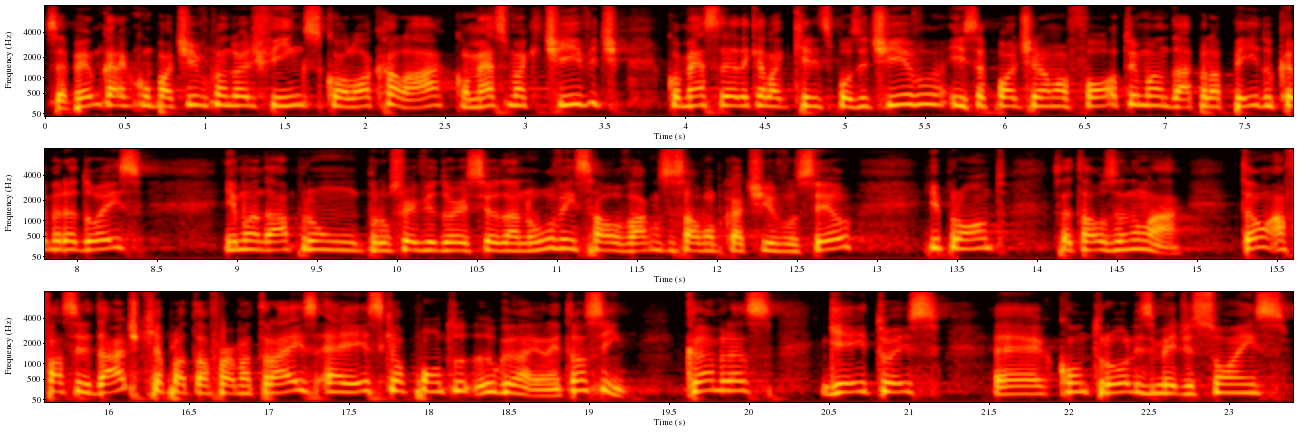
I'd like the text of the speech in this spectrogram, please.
Você pega um cara que é compatível com Android Things, coloca lá, começa uma activity, começa a ler daquela, aquele dispositivo, e você pode tirar uma foto e mandar pela API do câmera 2 e mandar para um, para um servidor seu da nuvem, salvar como você salva um aplicativo seu, e pronto, você está usando lá. Então, a facilidade que a plataforma traz é esse que é o ponto do ganho. Né? Então, assim, câmeras, gateways, é, controles medições.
